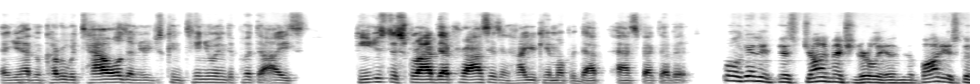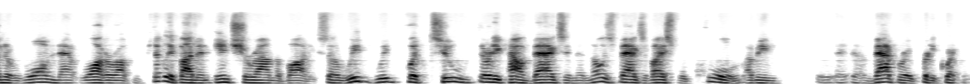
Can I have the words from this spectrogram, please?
and you have them covered with towels, and you're just continuing to put the ice. Can you just describe that process and how you came up with that aspect of it? Well, again, as John mentioned earlier, I mean, the body is going to warm that water up, particularly about an inch around the body. So we we put two 30 pound bags in, and those bags of ice will cool. I mean, evaporate pretty quickly.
